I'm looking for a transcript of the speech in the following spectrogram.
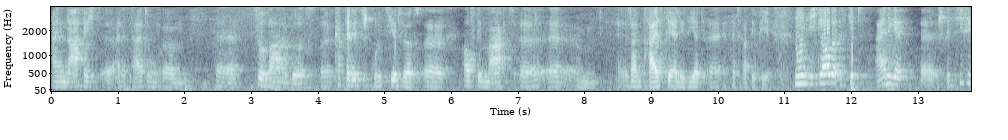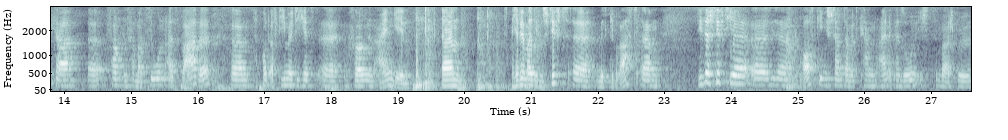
eine Nachricht, äh, eine Zeitung ähm, äh, zur Ware wird, äh, kapitalistisch produziert wird, äh, auf dem Markt äh, ähm, seinen Preis realisiert, etc. pp. Nun, ich glaube, es gibt einige Spezifika von Informationen als Ware ähm, und auf die möchte ich jetzt im Folgenden eingehen. Ähm, ich habe hier mal diesen Stift mitgebracht. Dieser Stift hier, dieser Gebrauchsgegenstand, damit kann eine Person, ich zum Beispiel,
